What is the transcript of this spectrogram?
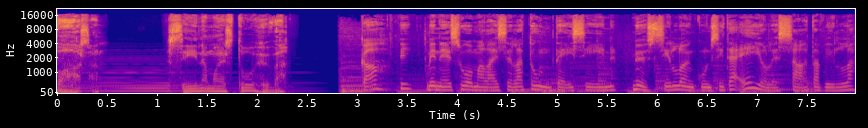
Vaasan. Siinä maistuu hyvä. Kahvi menee suomalaisella tunteisiin, myös silloin kun sitä ei ole saatavilla.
